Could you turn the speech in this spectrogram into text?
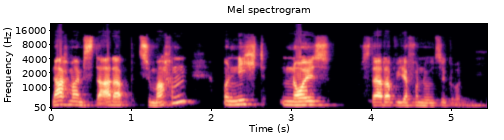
nach meinem Startup zu machen und nicht ein neues Startup wieder von Null zu gründen.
